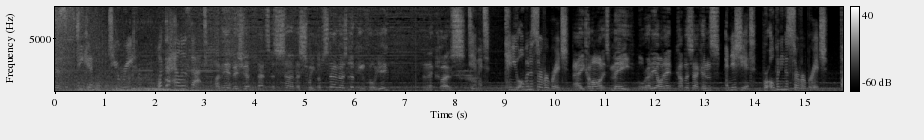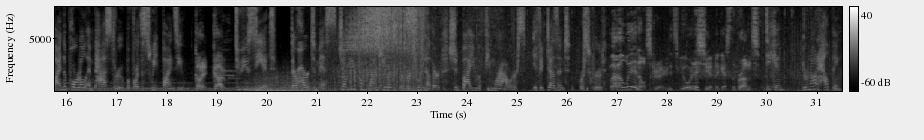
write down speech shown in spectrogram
Jesus. Deacon, do you read? What the hell is that? I'm here, Bishop. That's a server sweep. Abstergo's looking for you. And they're close. Damn it. Can you open a server bridge? Hey, come on, it's me. Already on it. Couple of seconds. Initiate. We're opening a server bridge. Find the portal and pass through before the sweep finds you. Got it. Go. Do you see it? They're hard to miss. Jumping from one Helix server to another should buy you a few more hours. If it doesn't, we're screwed. Well, we're not screwed. It's your initiate that gets the brunt. Deacon, you're not helping.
